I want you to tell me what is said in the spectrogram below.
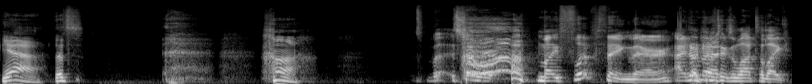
yeah, that's. Huh. But, so my flip thing there, I don't know if there's a lot to like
